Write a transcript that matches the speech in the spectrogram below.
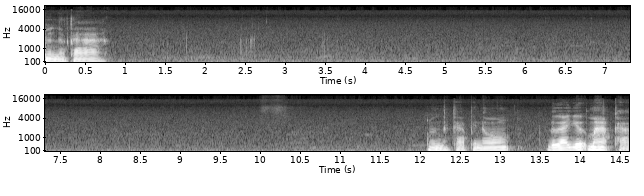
นั่นนะคะนู่นนะคะพี่น้องเรือเยอะมากค่ะ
